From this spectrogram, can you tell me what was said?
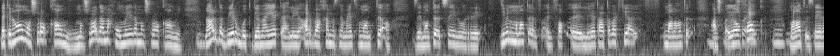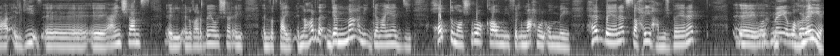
لكن هو مشروع قومي. المشروع ده محوميه ده مشروع قومي. النهارده بيربط جمعيات أهلية أربع خمس جمعيات في منطقة زي منطقة سيل الوراق. دي من المناطق. اللي هي تعتبر فيها مناطق عشوائية. وفقر مناطق زي الجيز آه، آه، عين شمس ال- الغربية والشرقية. ال- طيب النهارده جمع لي الجمعيات دي. حط مشروع قومي في المحو الأمية. هات بيانات صحيحة مش بيانات آه، وهمية مجرد. وهمية.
